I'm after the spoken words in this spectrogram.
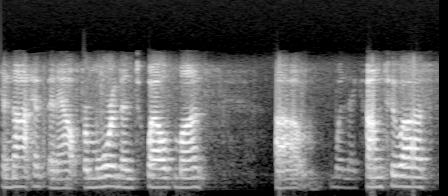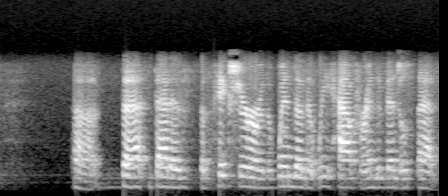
cannot have been out for more than twelve months, um, come to us. Uh, that, that is the picture or the window that we have for individuals that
